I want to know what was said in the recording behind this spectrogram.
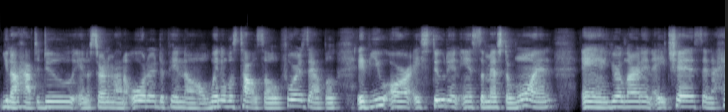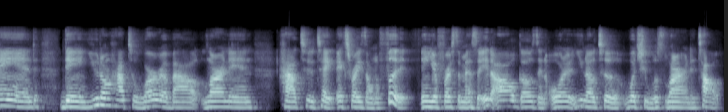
you know have to do in a certain amount of order depending on when it was taught. So for example if you are a student in semester one and you're learning a chest and a hand, then you don't have to worry about learning how to take x-rays on the foot in your first semester. It all goes in order, you know, to what you was learned and taught.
